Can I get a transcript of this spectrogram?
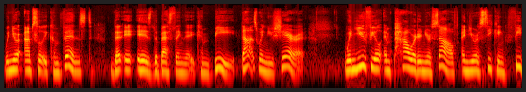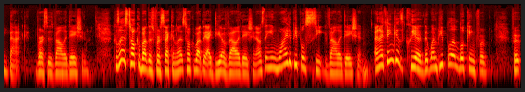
when you're absolutely convinced that it is the best thing that it can be, that's when you share it. When you feel empowered in yourself and you're seeking feedback versus validation. Because let's talk about this for a second. Let's talk about the idea of validation. I was thinking, why do people seek validation? And I think it's clear that when people are looking for for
